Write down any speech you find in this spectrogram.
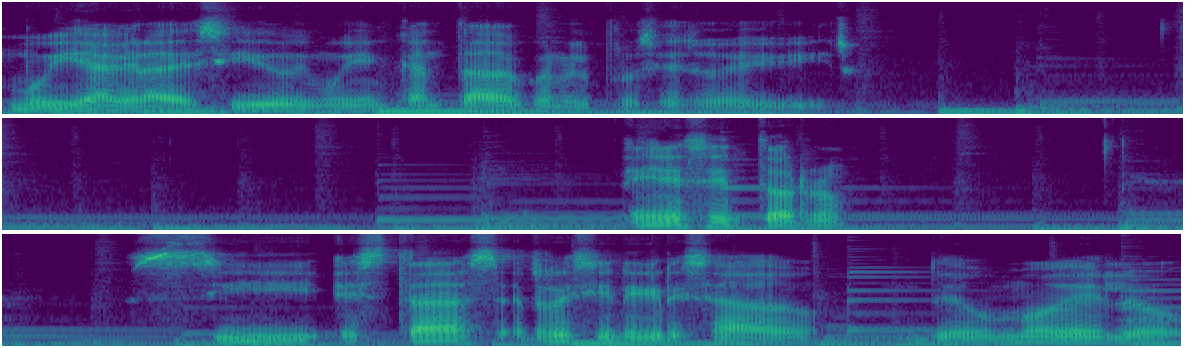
muy agradecido y muy encantado con el proceso de vivir. En ese entorno, si estás recién egresado de un modelo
